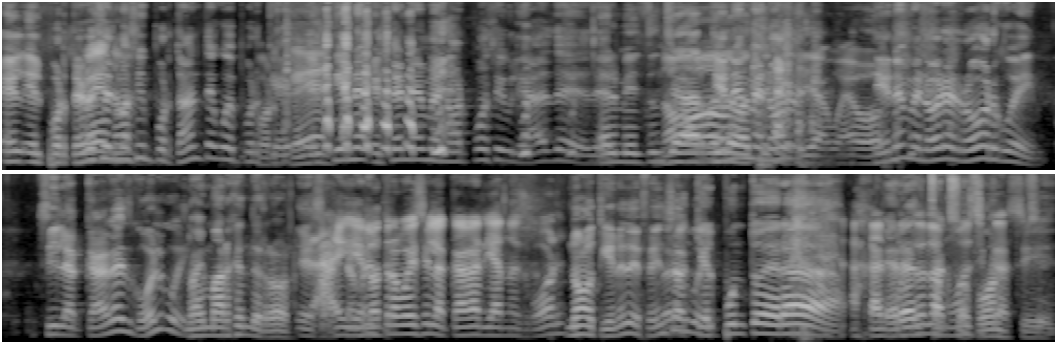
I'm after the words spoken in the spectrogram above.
el, el portero es el más importante, güey, porque él tiene, él tiene menor posibilidad de... de- El Milton No, se agarra tiene menor- tiene error, güey. Si la caga es gol, güey. No hay margen de error. ay, el otro güey si la caga ya no es gol. No, tiene aquí güey. el punto era, Ajá, el era punto el de la saxofón. música, sí.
